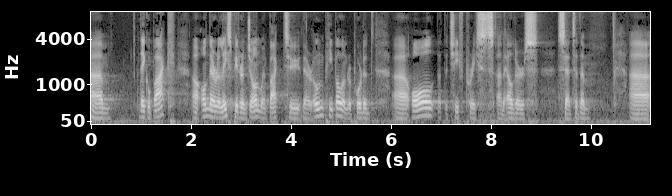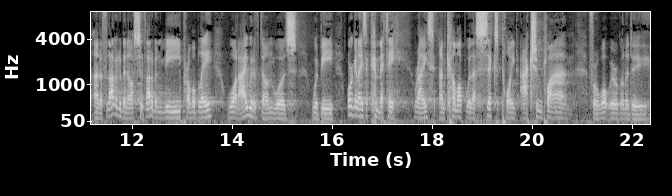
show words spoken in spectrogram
Um, they go back. Uh, on their release, Peter and John went back to their own people and reported uh, all that the chief priests and elders said to them. Uh, and if that had been us, if that had been me, probably, what I would have done was would be organize a committee, right, and come up with a six-point action plan for what we were going to do.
